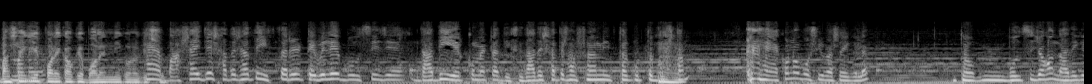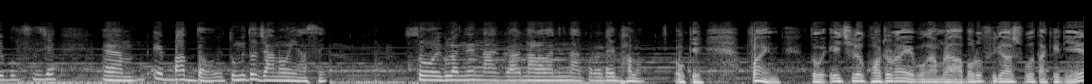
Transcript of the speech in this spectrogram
বাসায় মানে- গিয়ে পরে কাউকে বলেননি কোনো কিছু? হ্যাঁ বাসায় যে সাথে সাথে ইফতারের টেবিলে বলছি যে দাদি এরকম একটা দেখছি। দাদির সাথে সবসময় আমি ইফতার করতে বসতাম। এখনও বসি বাসায় গেলে। তো বলছি যখন দাদিকে বলছি যে এ বাদ দাও, তুমি তো জানোই আছে। সো এগুলা নিয়ে না নাড়ানাড়ি না করাটাই ভালো। ওকে ফাইন তো এই ছিল ঘটনা এবং আমরা আবারও ফিরে আসব তাকে নিয়ে।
